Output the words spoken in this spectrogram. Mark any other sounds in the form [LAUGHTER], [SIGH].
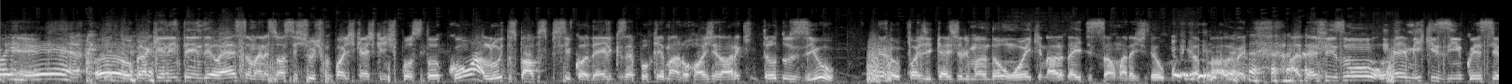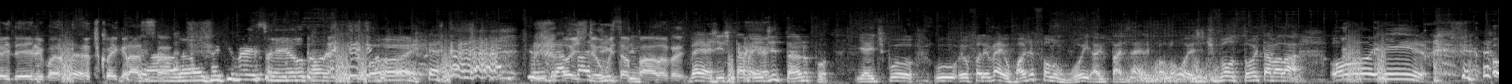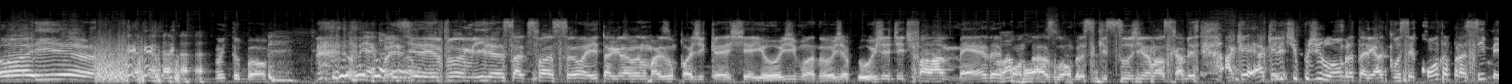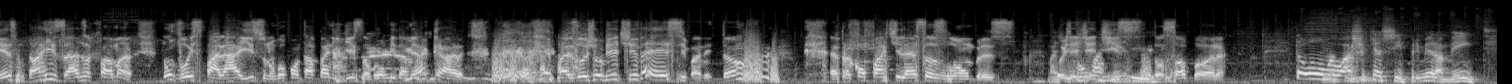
Oiê! Ô, pra quem não entendeu essa, mano, é só assistir o último podcast que a gente postou com a luz dos papos psicodélicos. É porque, mano, o Roger, na hora que introduziu [LAUGHS] o podcast, ele mandou um oi que na hora da edição, mano, a gente deu muita fala, velho. Até fiz um, um remixzinho com esse oi dele, mano. [LAUGHS] Ficou Ah, engraçado. não, tem que ver isso aí, eu não tava. [LAUGHS] Foi. Foi Hoje deu muita fala, velho. Véi, a gente tava editando, pô. E aí, tipo, o, eu falei, velho, o Roger falou um oi. Aí o Thales, é, ele falou um oi. A gente voltou e tava lá, oi! Oi! Muito bom. Mas e aí, família, satisfação aí, tá gravando mais um podcast aí hoje, mano. Hoje, é- hoje é dia de falar merda, Fala contar bosta. as lombras que surgem na nossa cabeça. Aquele, aquele tipo de lombra, tá ligado? Que você conta pra si mesmo, dá uma risada, só que fala, mano, não vou espalhar isso, não vou contar pra ninguém, senão vão rir da minha cara. [LAUGHS] Mas hoje o objetivo é esse, mano. Então, [LAUGHS] é pra compartilhar essas lombras. Mas hoje é dia disso, então só bora. Então, eu acho que assim, primeiramente,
